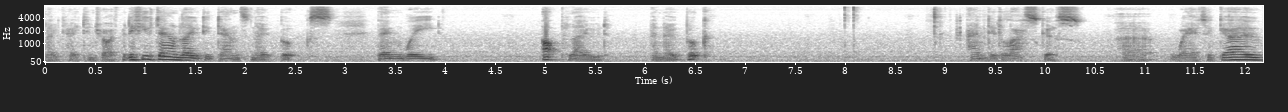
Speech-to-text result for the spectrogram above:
locate in Drive. But if you've downloaded Dan's notebooks, then we upload a notebook and it'll ask us uh, where to go.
